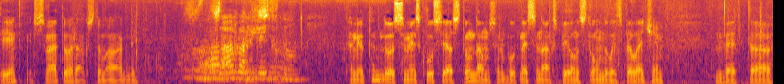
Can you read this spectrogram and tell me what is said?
Tie ir svēto rakstu vārdi. Slava Kristum! Tagad dosimies klusajā stundā. Mums varbūt nesanāks pilna stunda līdz pelēčiem, bet uh,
